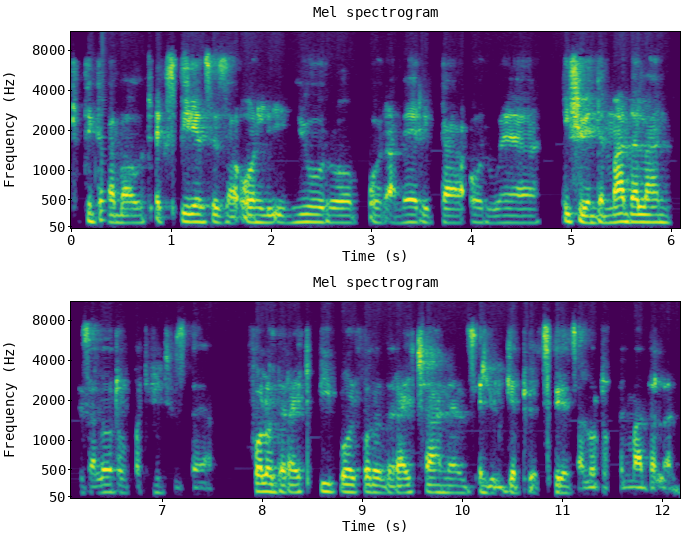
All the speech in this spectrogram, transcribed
to think about experiences are only in Europe or America or where if you're in the motherland, there's a lot of opportunities there. Follow the right people, follow the right channels, and you'll get to experience a lot of the motherland.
